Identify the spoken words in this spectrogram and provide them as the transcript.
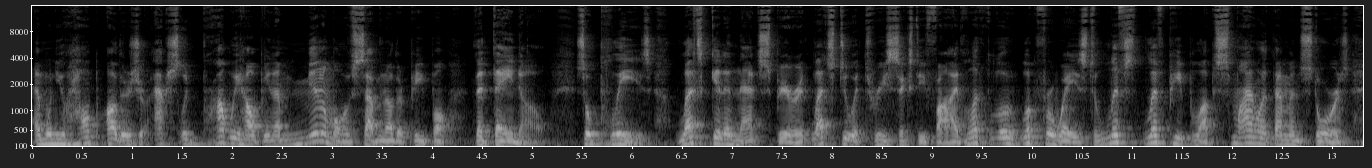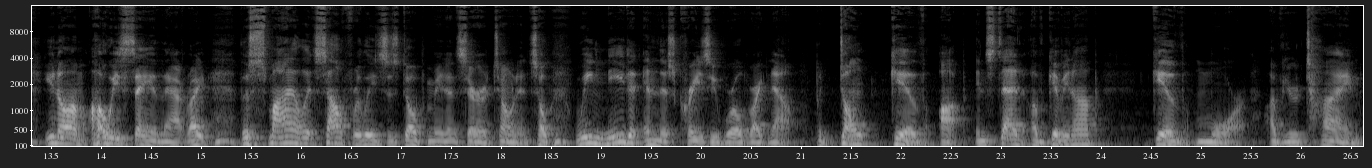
And when you help others, you're actually probably helping a minimal of seven other people that they know. So please, let's get in that spirit. Let's do it 365. Let, look for ways to lift, lift people up, smile at them in stores. You know, I'm always saying that, right? The smile itself releases dopamine and serotonin. So we need it in this crazy world right now. But don't give up. Instead of giving up, give more of your time,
